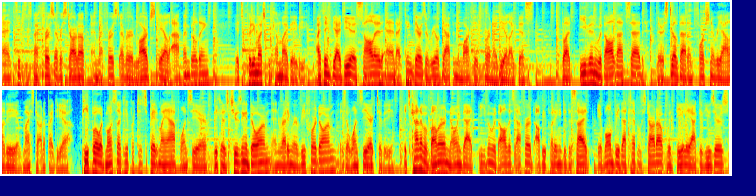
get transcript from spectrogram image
and since it's my first ever startup and my first ever large scale app I'm building, it's pretty much become my baby. I think the idea is solid, and I think there is a real gap in the market for an idea like this. But even with all that said, there is still that unfortunate reality of my startup idea. People would most likely participate in my app once a year because choosing a dorm and writing review for a dorm is a once a year activity. It's kind of a bummer knowing that even with all this effort I'll be putting into the site, it won't be that type of startup with daily active users.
